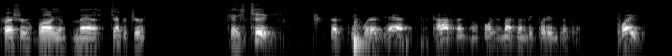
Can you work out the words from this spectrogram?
pressure, volume, mass, temperature, case 2. Substitute whatever you have. It's constant, and of course it's not going to be put into the equation.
